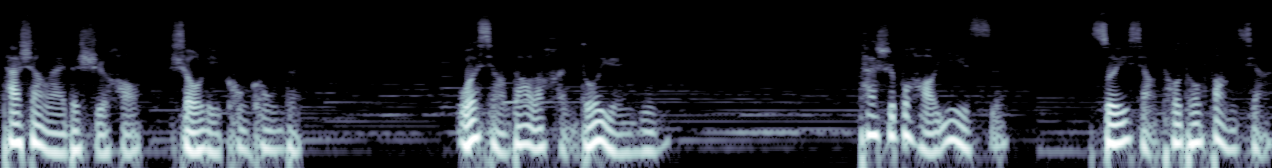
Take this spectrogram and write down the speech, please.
他上来的时候手里空空的，我想到了很多原因。他是不好意思，所以想偷偷放下，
